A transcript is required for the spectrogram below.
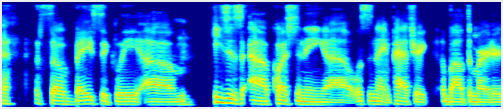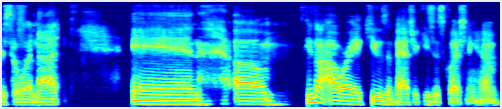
so basically, um, he's just uh, questioning uh, what's his name, Patrick, about the murders or whatnot, and um, he's not outright accusing Patrick. He's just questioning him,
